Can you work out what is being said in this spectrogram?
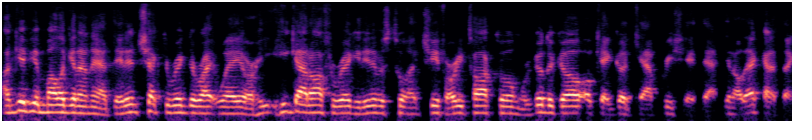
I'll give you a mulligan on that. They didn't check the rig the right way, or he, he got off the rig. He didn't have his tool. Chief, I already talked to him. We're good to go. Okay, good, Cap. Appreciate that. You know, that kind of thing.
